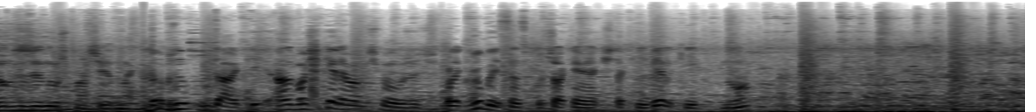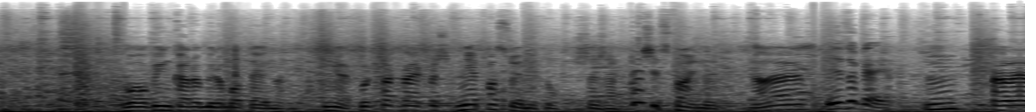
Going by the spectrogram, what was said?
Dobrze, że nóż masz jednak. Dobrze, tak. Albo siekierę mogliśmy użyć. Ale gruby jest ten z kurczakiem jakiś taki wielki. No. Wołowinka robi robotę jednak. Nie, kurczaka jakoś nie pasuje mi tu, szczerze. Też jest fajny, ale Jest okej, ale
